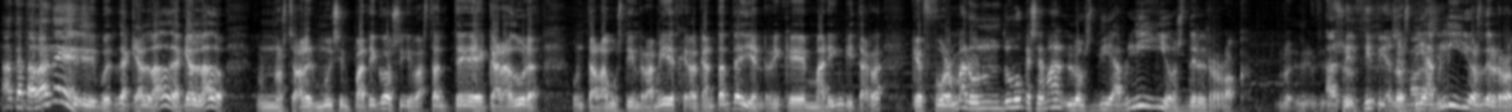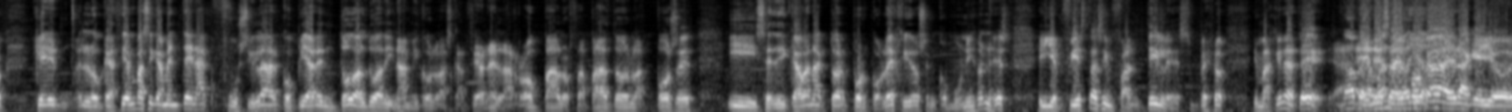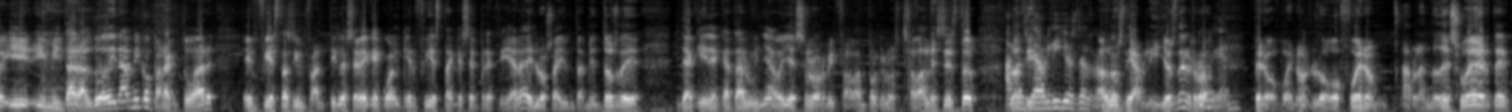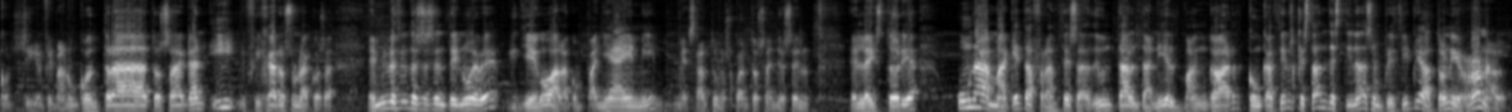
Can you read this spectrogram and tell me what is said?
Ah, catalanes. Sí, pues de aquí al lado, de aquí al lado. Unos chavales muy simpáticos y bastante caraduras. Un tal Agustín Ramírez, que era el cantante, y Enrique Marín, guitarra, que formaron un dúo que se llama Los Diablillos del Rock. Al Su- principio Los así. Diablillos del Rock. Que lo que hacían básicamente era fusilar, copiar en todo al dúo dinámico. Las canciones, la ropa, los zapatos, las poses. Y se dedicaban a actuar por colegios, en comuniones y en fiestas infantiles. Pero imagínate, No, pero en bueno, esa época era aquello imitar al dúo dinámico para actuar en fiestas infantiles. Se ve que cualquier fiesta que se preciara y los ayuntamientos de, de aquí de Cataluña, oye, se lo rifaban porque los chavales estos... A lo los hacían- diablillos del rock. A los diablillos del rock. Pero bueno, luego fueron hablando de suerte, consiguen firmar un contrato, sacan y fijaros una cosa. En 1969 llegó a la compañía EMI, me salto unos cuantos años en, en la historia, una maqueta francesa de un tal Daniel Vanguard con canciones que estaban destinadas en principio a Tony Ronald.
